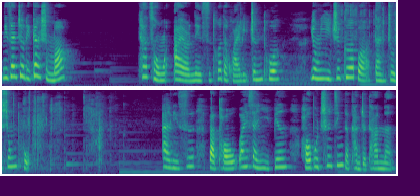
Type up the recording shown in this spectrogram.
你在这里干什么？”他从埃尔内斯托的怀里挣脱，用一只胳膊挡住胸脯。爱丽丝把头歪向一边，毫不吃惊地看着他们，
